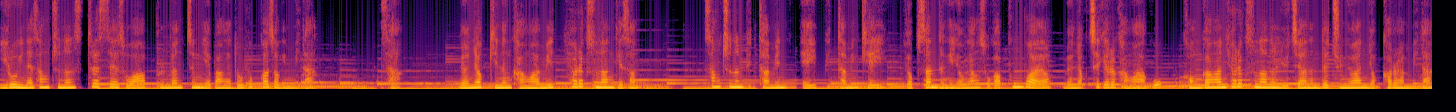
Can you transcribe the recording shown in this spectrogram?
이로 인해 상추는 스트레스 해소와 불면증 예방에도 효과적입니다. 4. 면역 기능 강화 및 혈액순환 개선. 상추는 비타민 A, 비타민 K, 엽산 등의 영양소가 풍부하여 면역 체계를 강화하고 건강한 혈액순환을 유지하는 데 중요한 역할을 합니다.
